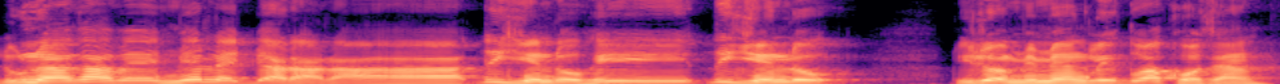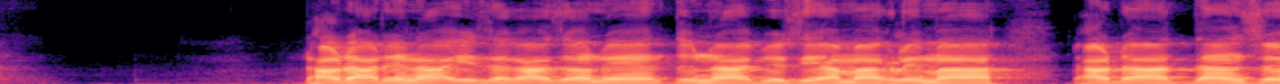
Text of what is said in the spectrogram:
လူနာကပဲမျက်လက်ပြတာလားသိကျင်လို့ဟေးသိကျင်လို့ဒီတော့မြန်မြန်ကလေးသွားခေါ်စမ်းဒေါက်တာတင်လာ၏စကားဆုံးတွင်သူနာပြုဆရာမကလေးမှာဒေါက်တာတန်းစု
